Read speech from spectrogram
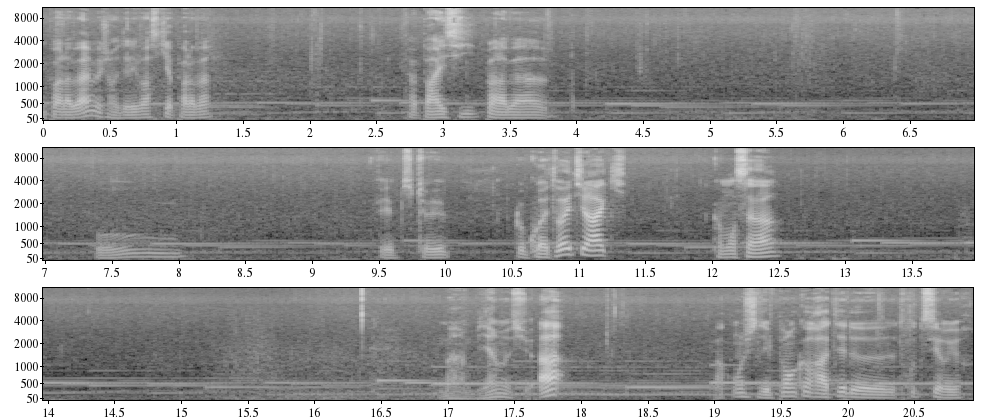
Par là-bas, mais j'ai envie d'aller voir ce qu'il y a par là-bas. Enfin, par ici, par là-bas. Oh. Fais le petit curieux. Coucou à toi, Tirac. Comment ça va? Ben, bien, monsieur. Ah Par contre, je n'ai pas encore raté de, de trou de serrure.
